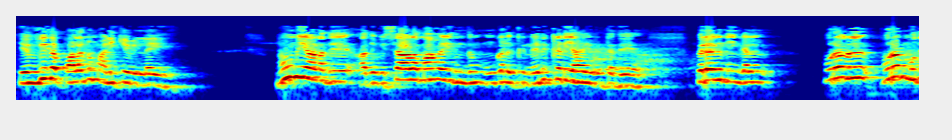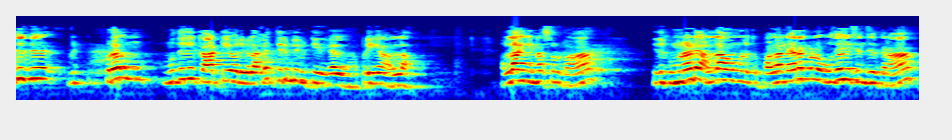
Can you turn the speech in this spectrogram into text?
எவ்வித பலனும் அளிக்கவில்லை. பூமியானது அது விசாலமாக இருந்தும் உங்களுக்கு நெருக்கடியாகிவிட்டது. பிறகு நீங்கள் புறகு புற முதுகு புற முதுகு காட்டியவர்களாக திரும்பி விட்டீர்கள். அப்படிங்கிற அல்லாஹ். அல்லாஹ் என்ன சொல்றான்? இதுக்கு முன்னாடி அல்லாஹ் உங்களுக்கு பல நேரங்களில் உதவி செஞ்சிருக்கிறான்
